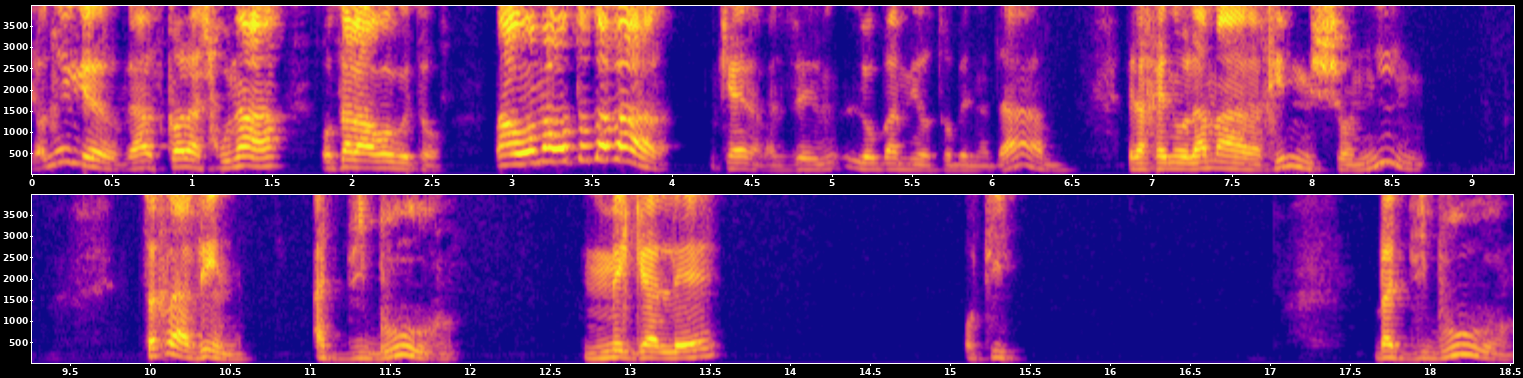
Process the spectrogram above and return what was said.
yo nigger, ואז כל השכונה רוצה להרוג אותו. מה, הוא אמר אותו דבר. כן, אבל זה לא בא מאותו בן אדם, ולכן עולם הערכים שונים. צריך להבין, הדיבור מגלה אותי. בדיבור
